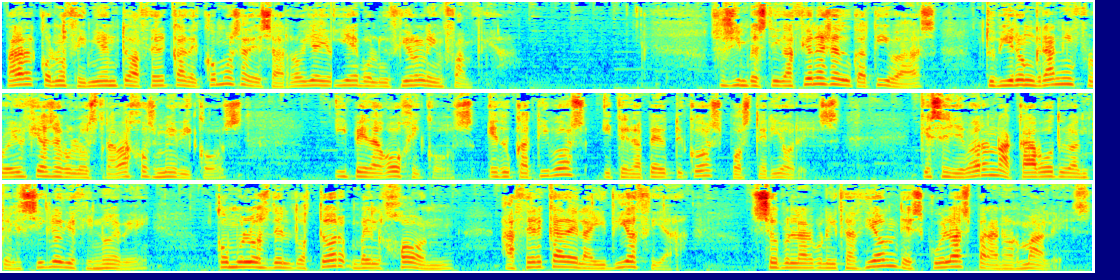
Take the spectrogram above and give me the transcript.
para el conocimiento acerca de cómo se desarrolla y evoluciona la infancia. Sus investigaciones educativas tuvieron gran influencia sobre los trabajos médicos y pedagógicos, educativos y terapéuticos posteriores, que se llevaron a cabo durante el siglo XIX, como los del doctor Bellhorn acerca de la idiocia, sobre la organización de escuelas paranormales,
